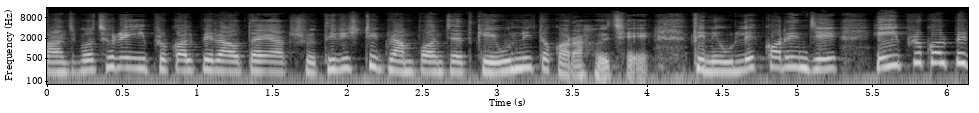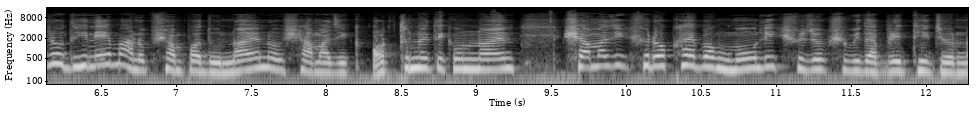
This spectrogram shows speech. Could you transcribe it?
পাঁচ বছরে এই প্রকল্পের আওতায় আটশো তিরিশটি গ্রাম পঞ্চায়েতকে উন্নীত করা হয়েছে। তিনি উল্লেখ করেন যে, এই প্রকল্পের অধীনে মানব সম্পদ উন্নয়ন ও সামাজিক অর্থনৈতিক উন্নয়ন, সামাজিক সুরক্ষা এবং মৌলিক সুযোগ সুবিধা বৃদ্ধির জন্য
